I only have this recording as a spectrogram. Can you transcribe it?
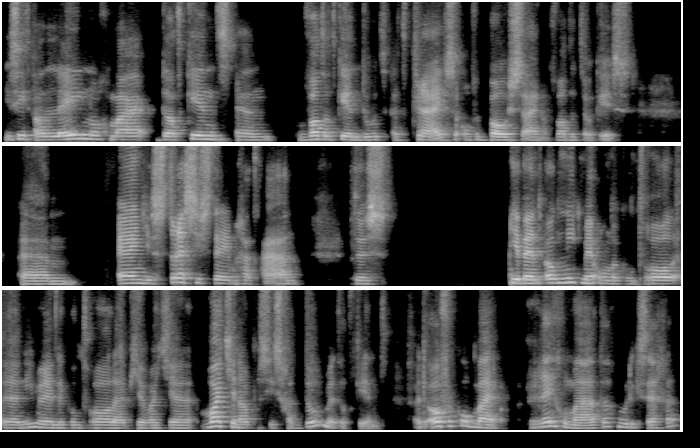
Je ziet alleen nog maar dat kind en wat het kind doet, het krijsen of het boos zijn of wat het ook is. Ehm, en je stresssysteem gaat aan. Dus je bent ook niet meer onder controle, uh, niet meer in de controle heb je wat, je wat je nou precies gaat doen met dat kind. Het overkomt mij regelmatig, moet ik zeggen.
